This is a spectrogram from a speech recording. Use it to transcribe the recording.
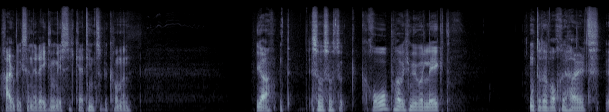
halbwegs eine Regelmäßigkeit hinzubekommen. Ja, so, so, so grob habe ich mir überlegt, unter der Woche halt äh,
